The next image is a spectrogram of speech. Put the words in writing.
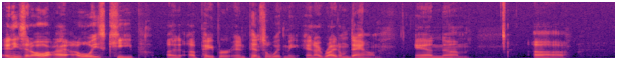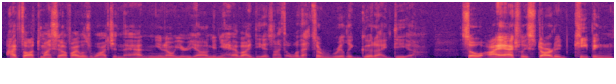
And he said, "Oh, I, I always keep a, a paper and pencil with me, and I write them down." And um, uh, I thought to myself, I was watching that, and you know, you're young and you have ideas. And I thought, well, that's a really good idea. So I actually started keeping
